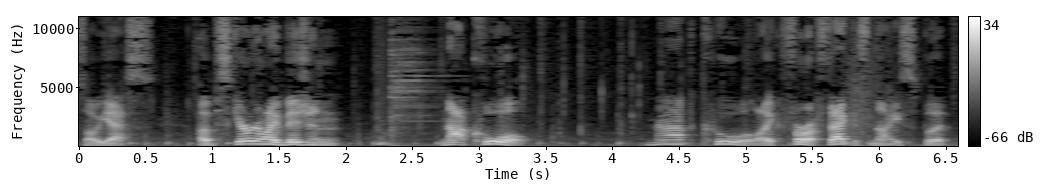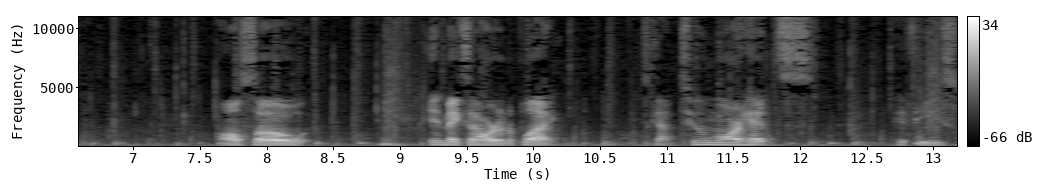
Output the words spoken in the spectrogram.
So yes. Obscuring my vision, not cool. Not cool. Like, for effect, it's nice, but also, it makes it harder to play. He's got two more hits. If he's...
